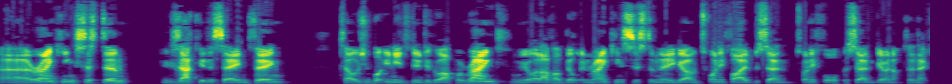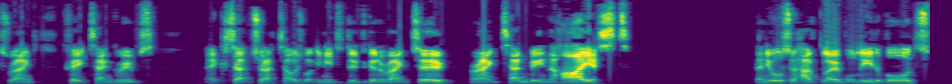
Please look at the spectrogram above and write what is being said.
Uh, ranking system, exactly the same thing. Tells you what you need to do to go up a rank. And we all have our built-in ranking system. There you go. I'm 25%, 24% going up to the next rank. Create 10 groups, etc. Tells you what you need to do to go to rank 2. Rank 10 being the highest. Then you also have global leaderboards.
